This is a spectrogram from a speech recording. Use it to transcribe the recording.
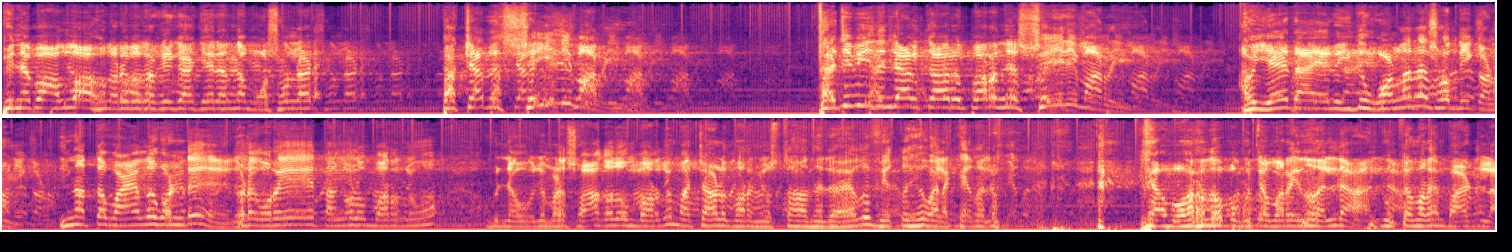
പിന്നെ ഇപ്പൊ അള്ളാഹു എന്ന് പറയുമ്പോൾ എന്താ മോശമുള്ള പക്ഷെ അത് ശൈലി മാറി. തജ്വീദിന്റെ ആൾക്കാർ പറഞ്ഞ ശൈലി മാറി. അപ്പൊ ഏതായാലും ഇത് വളരെ ശ്രദ്ധിക്കണം. ഇന്നത്തെ വയത് കൊണ്ട് ഇവിടെ കുറേ തങ്ങളും പറഞ്ഞു. പിന്നെ നമ്മുടെ സ്വാഗതവും പറഞ്ഞു. മറ്റാളും പറഞ്ഞു ഉസ്താദിന്റെ അതായത് ഫിഖ് വലക്കേതല്ലോ ഞാൻ വേറെതോ കുറ്റം പറയുന്നതല്ല. കുറ്റം പറയാൻ പാടില്ല.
